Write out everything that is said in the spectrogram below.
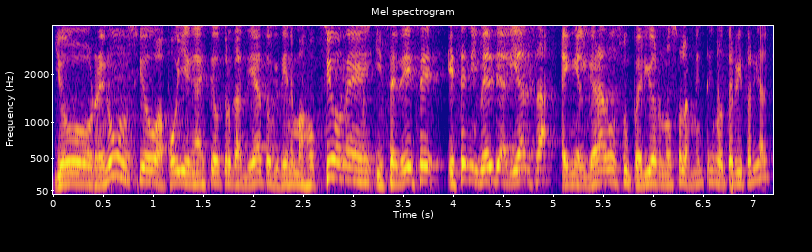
yo renuncio, apoyen a este otro candidato que tiene más opciones y se dé ese, ese nivel de alianza en el grado superior, no solamente en lo territorial?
